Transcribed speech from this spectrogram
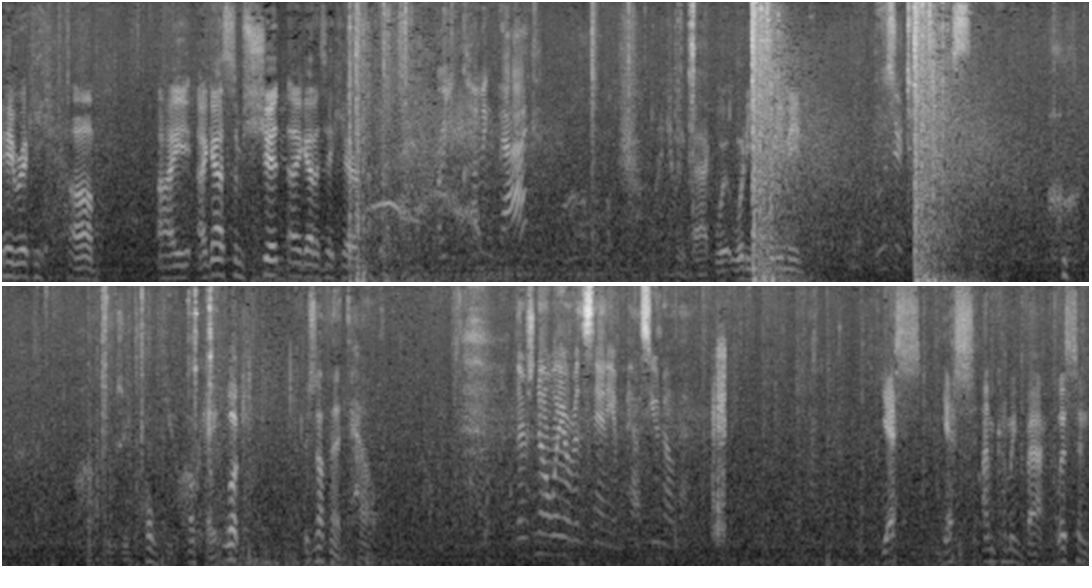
Hey, Ricky. Um, I I got some shit I gotta take care of. Are you coming back? Am I coming back? What, what do you What do you mean? Boozer told us. Boozer told you. Okay, look. There's nothing to tell. There's no way over the Santiam Pass, you know that. Yes, yes, I'm coming back. Listen,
